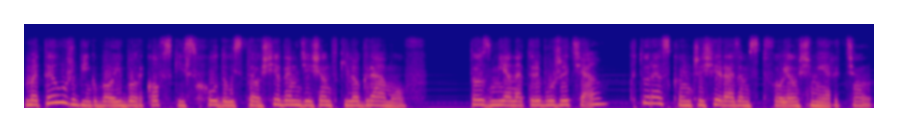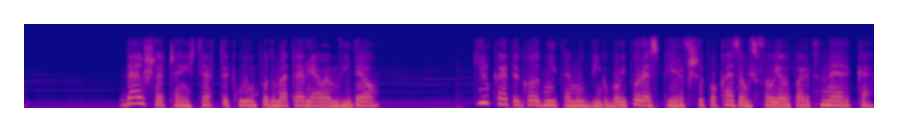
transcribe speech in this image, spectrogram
Mateusz Big Boy Borkowski schudł 170 kg. To zmiana trybu życia, która skończy się razem z Twoją śmiercią. Dalsza część artykułu pod materiałem wideo. Kilka tygodni temu Big Boy po raz pierwszy pokazał swoją partnerkę.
